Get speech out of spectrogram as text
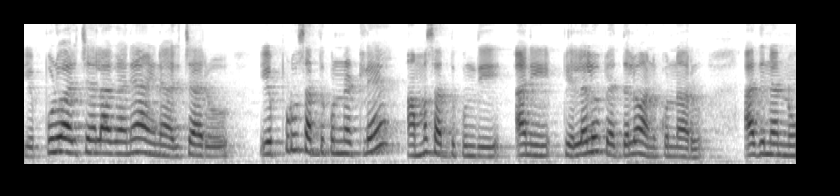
ఎప్పుడు అరిచేలాగానే ఆయన అరిచారు ఎప్పుడు సర్దుకున్నట్లే అమ్మ సర్దుకుంది అని పిల్లలు పెద్దలు అనుకున్నారు. అది నన్ను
